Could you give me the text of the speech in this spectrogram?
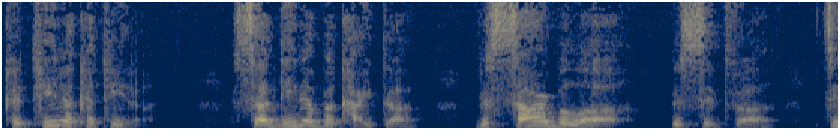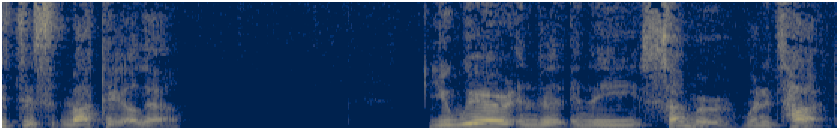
Katina, Katina, Sadina bekaita, Visarbala besidva, tzitzis mate aleh. You wear in the in the summer when it's hot,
